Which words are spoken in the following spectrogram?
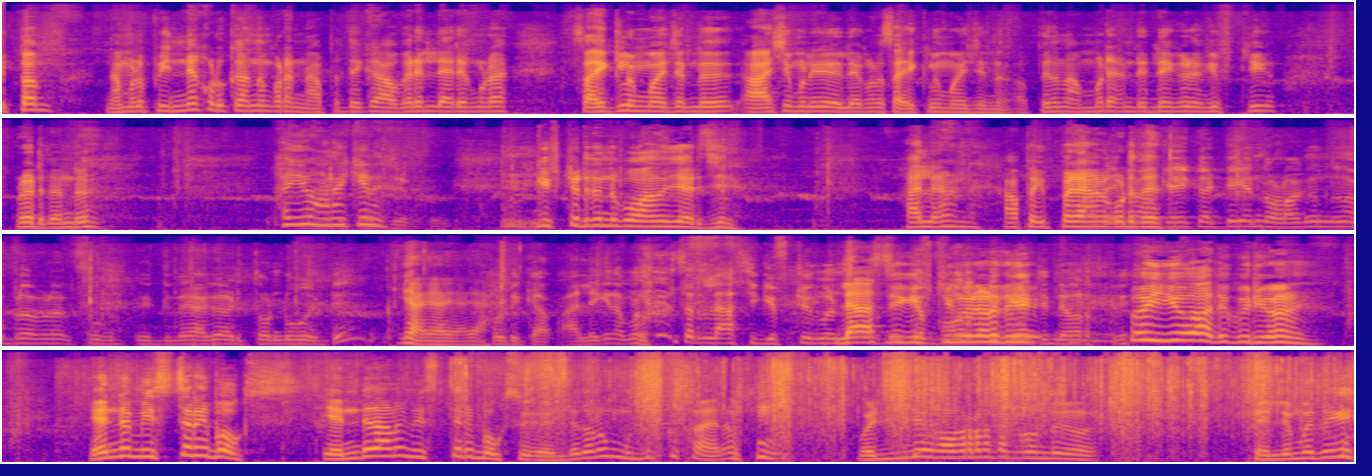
ഇപ്പം നമ്മൾ പിന്നെ കൊടുക്കാമെന്ന് പറഞ്ഞു അപ്പോഴത്തേക്ക് അവരെല്ലാവരും കൂടെ സൈക്കിളും വാങ്ങിച്ചിട്ടുണ്ട്. ആശുമണി എല്ലാം കൂടെ സൈക്കിളും വാങ്ങിച്ചിട്ടുണ്ട്. അപ്പോൾ നമ്മുടെ രണ്ടിന്റെയും കൂടെ ഗിഫ്റ്റ് ഇവിടെ എടുത്തിട്ടുണ്ട്. അയ്യോ അണക്കിന്. ഗിഫ്റ്റ് എടുത്തിട്ട് പോകാമെന്ന് വിചാരിച്ച്. അല്ലാണ്ട് അപ്പോൾ ഇപ്പോഴാണ് കൊടുത്തത്. കേക്ക് കട്ട് ചെയ്യാൻ തുടങ്ങുന്നത് നമ്മൾ ഇത് വേഗം എടുത്തോണ്ട് പോയിട്ട് യാ യാ യാ, യാ. കൊടുക്കാം. അല്ലെങ്കിൽ നമ്മൾ ലാസ്റ്റ് ഗിഫ്റ്റും ലാസ്റ്റ് ഗിഫ്റ്റ് കൂടെ അയ്യോ അത് ഗുരുവാണ്. എന്റെ മിസ്റ്ററി ബോക്സ് എന്റെതാണ് മിസ്റ്ററി ബോക്സ് എന്റെതാണ് മുതുക്ക് സാധനം. വലിയ കവറിനകത്തൊക്കെ കൊണ്ട് ചെല്ലുമ്പോഴത്തേക്ക്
